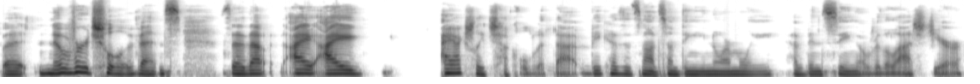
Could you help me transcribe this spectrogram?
but no virtual events. So that I I I actually chuckled with that because it's not something you normally have been seeing over the last year.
